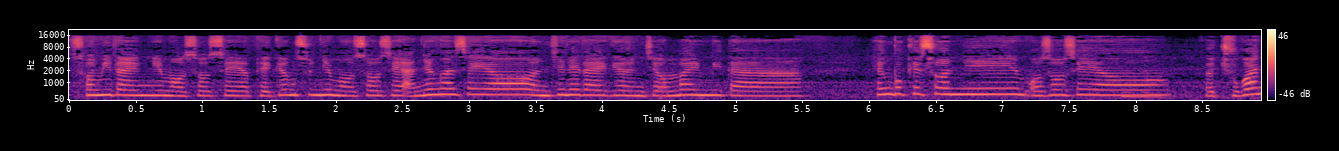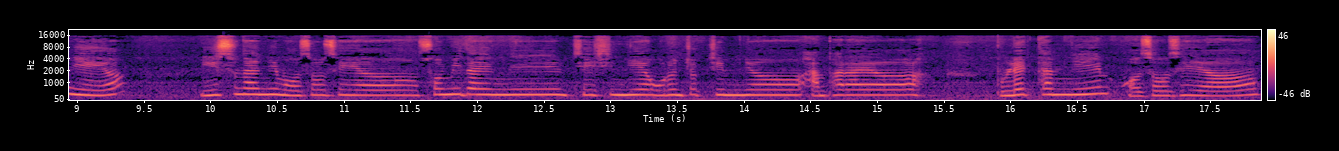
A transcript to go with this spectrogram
소미 다육님 어서오세요. 백영수님 어서오세요. 안녕하세요. 은진의 다육이 은지 엄마입니다. 행복해 수원님 어서오세요. 어, 주간이에요? 이순아님 어서오세요. 소미다육님 제신이의 오른쪽 집요 안 팔아요. 블랙탑님 어서오세요.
